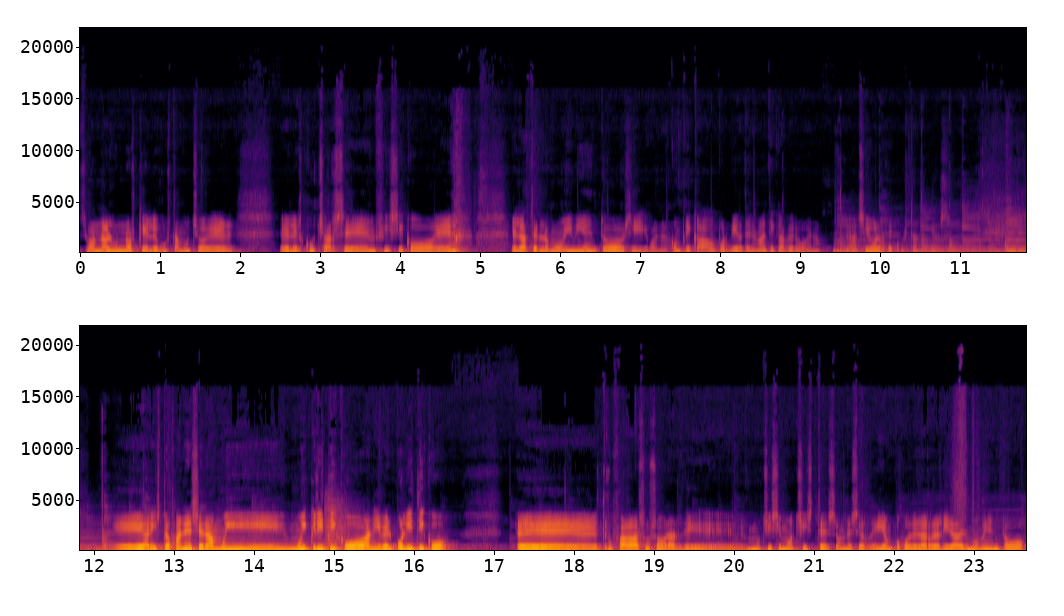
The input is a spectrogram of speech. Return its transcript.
son alumnos que les gusta mucho el, escucharse en físico, el hacer los movimientos y bueno, es complicado por vía telemática, pero bueno, han sido las circunstancias. Eh, Aristófanes era muy, muy crítico a nivel político eh, trufaba sus obras de muchísimos chistes donde se reía un poco de la realidad del momento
